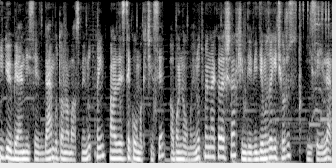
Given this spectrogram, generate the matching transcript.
Videoyu beğendiyseniz beğen butonuna basmayı unutmayın. Bana destek olmak içinse abone olmayı unutmayın arkadaşlar. Şimdi videomuza geçiyoruz. İyi seyirler.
